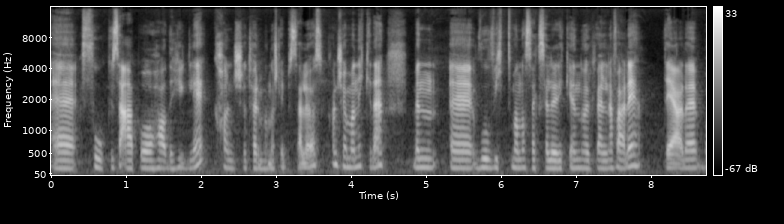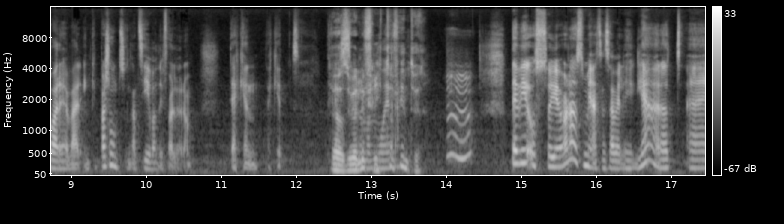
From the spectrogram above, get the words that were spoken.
Eh, fokuset er på å ha det hyggelig. Kanskje tør man å slippe seg løs, kanskje gjør man ikke det. Men eh, hvorvidt man har sex eller ikke når kvelden er ferdig, det er det bare hver enkelt person som kan si hva de føler om. Det er ikke, en, det er ikke et Det høres veldig fritt og fint ut. Det vi også gjør, da, som jeg syns er veldig hyggelig, er at eh,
